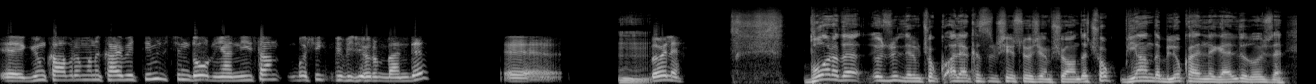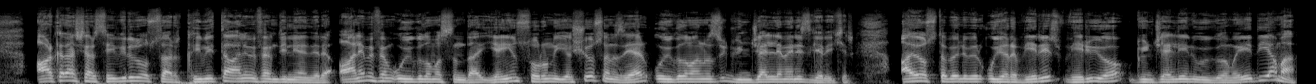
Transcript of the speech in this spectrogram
e, gün kavramını kaybettiğimiz için doğru. Yani Nisan başı gibi biliyorum ben de. E, Hmm. böyle. Bu arada özür dilerim çok alakasız bir şey söyleyeceğim şu anda. Çok bir anda blok haline geldi de o yüzden. Arkadaşlar sevgili dostlar kıymetli Alem FM dinleyenleri Alem FM uygulamasında yayın sorunu yaşıyorsanız eğer uygulamanızı güncellemeniz gerekir. iOS'ta böyle bir uyarı verir veriyor güncelleyin uygulamayı diye ama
